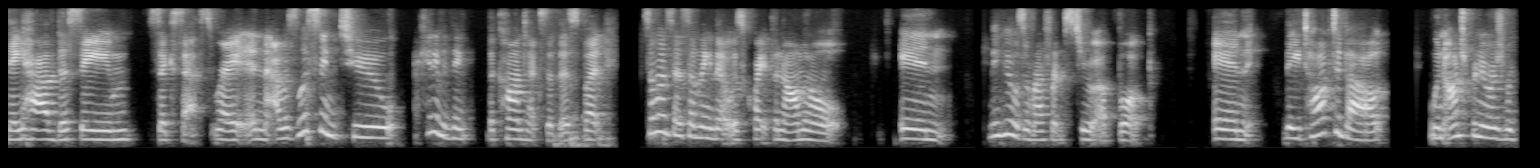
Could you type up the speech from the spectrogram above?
they have the same success, right? And I was listening to, I can't even think the context of this, but someone said something that was quite phenomenal in maybe it was a reference to a book. And they talked about when entrepreneurs were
